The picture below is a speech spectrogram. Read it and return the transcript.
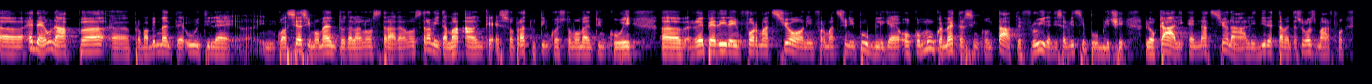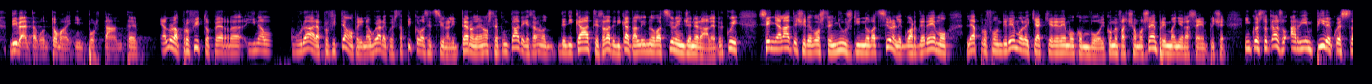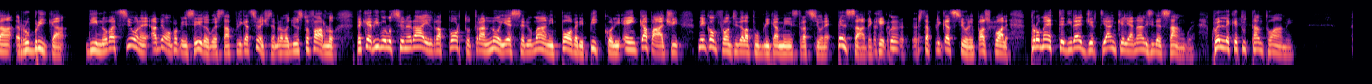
Uh, ed è un'app uh, probabilmente utile uh, in qualsiasi momento della nostra, della nostra, vita, ma anche e soprattutto in questo momento in cui reperire informazioni, informazioni pubbliche o comunque mettersi in contatto e fruire di servizi pubblici locali e nazionali direttamente sullo smartphone diventa quanto mai importante. E allora approfitto per inaugurare approfittiamo per inaugurare questa piccola sezione all'interno delle nostre puntate che saranno dedicate, sarà dedicata all'innovazione in generale. Per cui segnalateci le vostre news di innovazione, le guarderemo, le approfondiremo, le chiacchiereremo con voi, come facciamo sempre in maniera semplice. In questo caso a riempire questa rubrica di innovazione abbiamo proprio inserito questa applicazione, ci sembrava giusto farlo, perché rivoluzionerà il rapporto tra noi esseri umani poveri, piccoli e incapaci nei confronti della pubblica amministrazione. Pensate che questa applicazione, Pasquale, promette di leggerti anche le analisi del sangue, quelle che tu tanto ami.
